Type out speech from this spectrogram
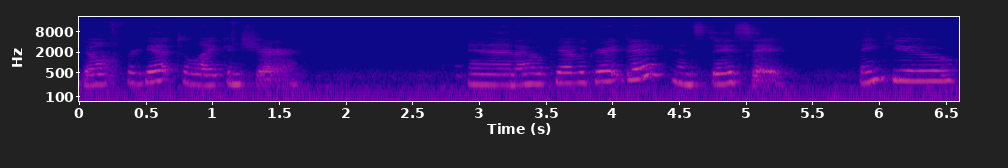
Don't forget to like and share. And I hope you have a great day and stay safe. Thank you.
